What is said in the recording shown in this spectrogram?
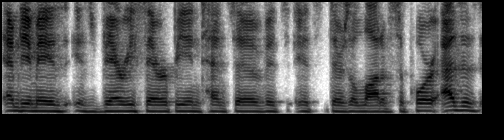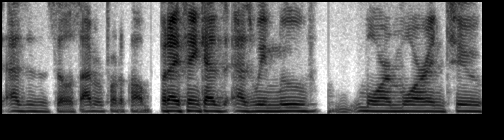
mdma is is very therapy intensive. It's it's there's a lot of support as is as is the psilocybin protocol. But i think as as we move more and more into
